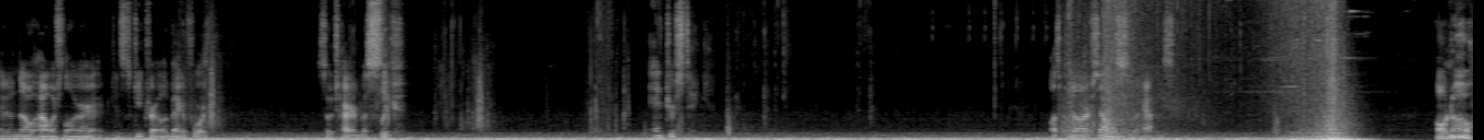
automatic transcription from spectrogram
I don't know how much longer I can keep traveling back and forth. So tired, must sleep. Interesting. Let's put it on ourselves, see what happens. Oh no!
